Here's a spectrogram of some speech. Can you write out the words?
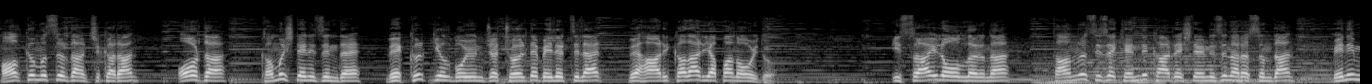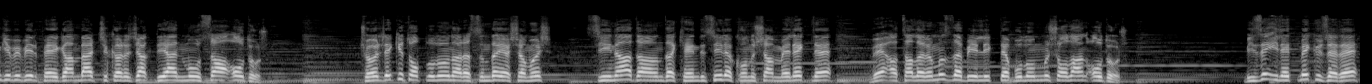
Halkı Mısır'dan çıkaran, orada, Kamış Denizi'nde ve 40 yıl boyunca çölde belirtiler ve harikalar yapan oydu. İsrailoğullarına, Tanrı size kendi kardeşlerinizin arasından benim gibi bir peygamber çıkaracak diyen Musa odur. Çöldeki topluluğun arasında yaşamış, Sina Dağı'nda kendisiyle konuşan melekle ve atalarımızla birlikte bulunmuş olan odur. Bize iletmek üzere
